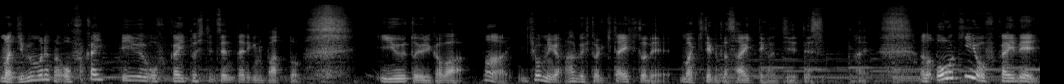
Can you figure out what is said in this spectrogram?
まあ、自分もね、これオフ会っていうオフ会として全体的にパッと言うというよりかは、まあ、興味がある人、来たい人で、まあ、来てくださいって感じです。はい。あの、大きいオフ会で、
